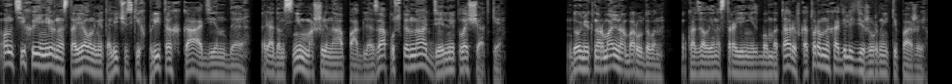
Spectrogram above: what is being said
Он тихо и мирно стоял на металлических плитах К-1Д. Рядом с ним машина АПА для запуска на отдельной площадке. «Домик нормально оборудован», Указал я настроение из бомбатары, в котором находились дежурные экипажи.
